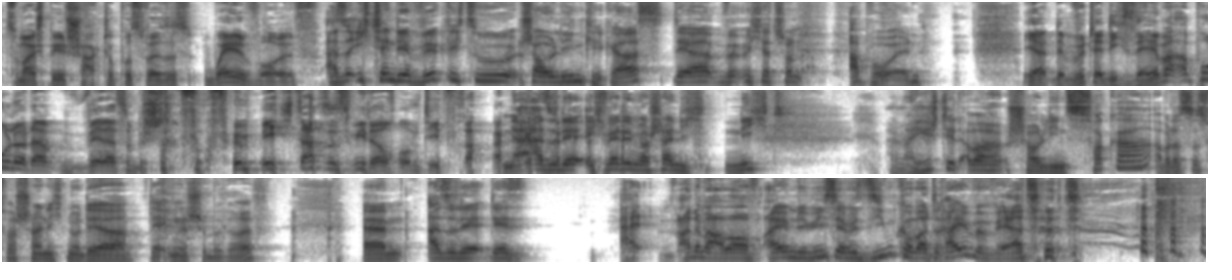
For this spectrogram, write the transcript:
Zum Beispiel Sharktopus vs. Whale Wolf. Lassen. Also ich tendiere wirklich zu Shaolin Kickers, der wird mich jetzt schon abholen. Ja, wird er dich selber abholen oder wäre das eine Bestrafung für mich? Das ist wiederum die Frage. Na, also der, ich werde ihn wahrscheinlich nicht. Warte mal, hier steht aber Shaolin Soccer, aber das ist wahrscheinlich nur der, der englische Begriff. Ähm, also der, der, äh, warte mal, aber auf IMDb ist er mit 7,3 bewertet.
